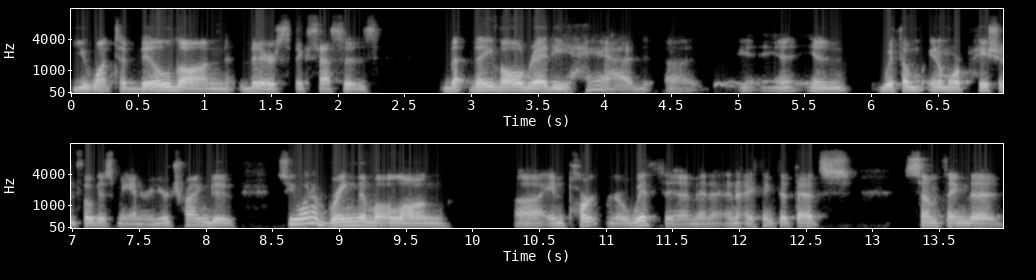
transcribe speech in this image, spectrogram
you want to build on their successes that they've already had uh, in, in, with a in a more patient focused manner and you're trying to so you want to bring them along uh, and partner with them and, and i think that that's something that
